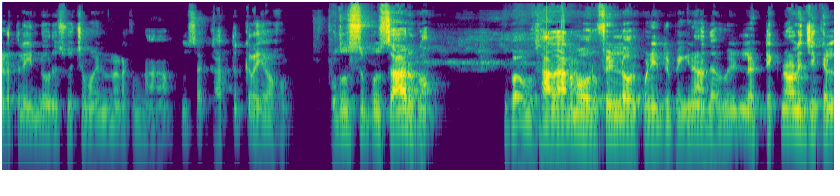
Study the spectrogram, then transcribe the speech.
இடத்துல இன்னொரு சூட்சமம் என்ன நடக்கும்னா புதுசாக கற்றுக்கிற யோகம். புதுசு புதுசாக இருக்கும். இப்போ சாதாரணமாக ஒரு ஃபீல்டில் ஒர்க் பண்ணிகிட்டு இருப்பீங்கன்னா அந்த ஃபீல்டில் டெக்னாலஜிக்கல்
